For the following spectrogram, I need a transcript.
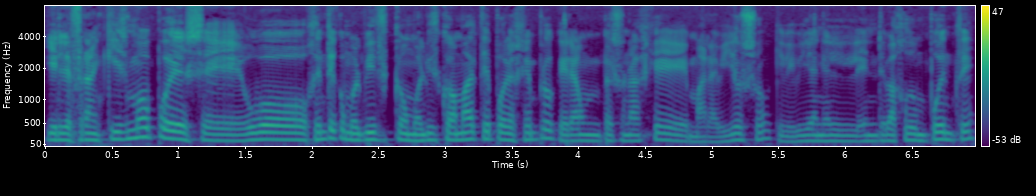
Y en el franquismo, pues eh, hubo gente como el como el Vizco Amate, por ejemplo, que era un personaje maravilloso, que vivía en el, en- debajo de un puente,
